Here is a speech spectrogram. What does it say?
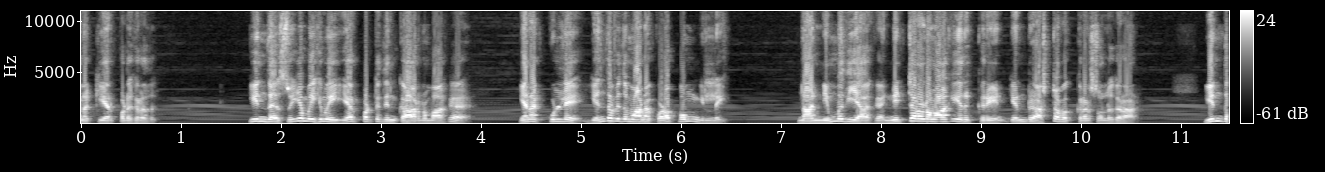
எனக்கு ஏற்படுகிறது. இந்த சுயமகிமை ஏற்பட்டதின் காரணமாக எனக்குள்ளே எந்த விதமான குழப்பமும் இல்லை. நான் நிம்மதியாக நிச்சலனமாக இருக்கிறேன் என்று அஷ்டவக்கரர் சொல்லுகிறார். இந்த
